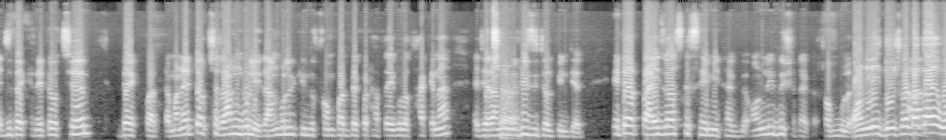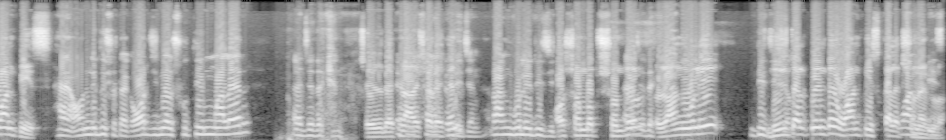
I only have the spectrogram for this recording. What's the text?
এই যে দেখেন এটা হচ্ছে ব্যাক পার্টটা মানে এটা হচ্ছে রাঙ্গুলি। রাঙ্গুলির কিন্তু ফ্রন্ট পার্ট ব্যাক পার্ট হাতে এগুলো থাকে না। এই যে রাঙ্গুলি ডিজিটাল প্রিন্টের এটার প্রাইসও আজকে সেমই থাকবে অনলি 200 টাকা সবগুলো। অনলি 200 টাকায় ওয়ান পিস হ্যাঁ অনলি 200 টাকা। অরিজিনাল সুতির মালের এই যে দেখেন। সেই যে দেখেন আরেকটা দেখেন। রাঙ্গুলি ডিজিটাল অসম্ভব সুন্দর এই রাঙ্গুলি ডিজিটাল প্রিন্টের ওয়ান পিস কালেকশন এগুলো।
